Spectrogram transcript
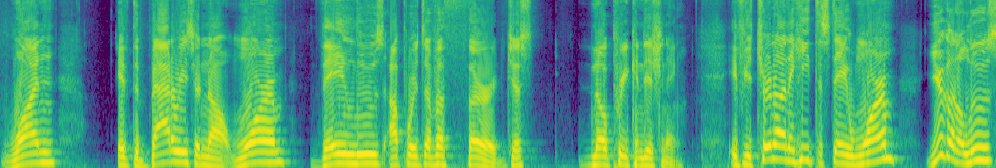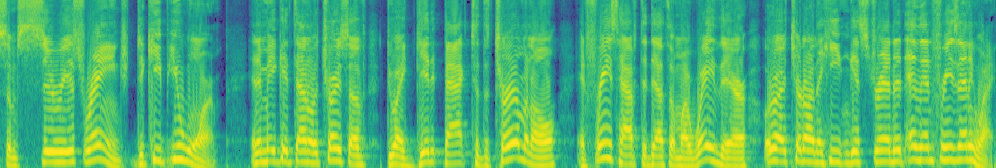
One, if the batteries are not warm, they lose upwards of a third, just no preconditioning. If you turn on the heat to stay warm, you're going to lose some serious range to keep you warm. And it may get down to a choice of do I get it back to the terminal and freeze half to death on my way there, or do I turn on the heat and get stranded and then freeze anyway?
